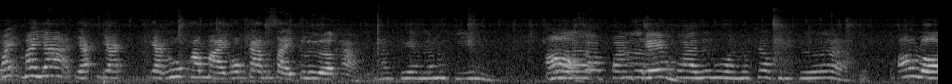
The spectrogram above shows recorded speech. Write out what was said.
ไม่ไม่ย่าอยากอยากอยากรู้ความหมายของการใส่เกลือค่ะ มันเค็มแล้วมันกินอ๋อชอบฟังเค็มควายหรือมวลมันชอบกินเกลือ เอาเหรอ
